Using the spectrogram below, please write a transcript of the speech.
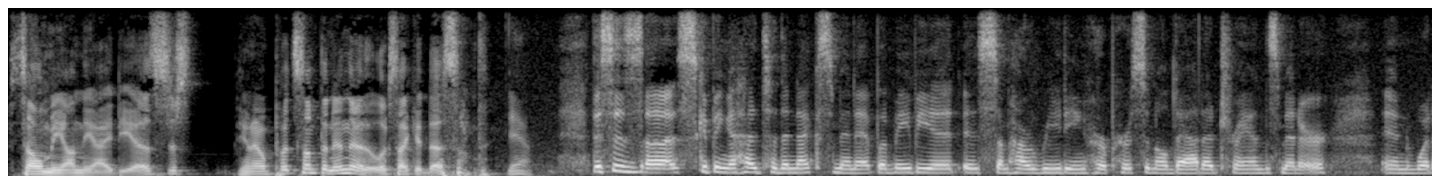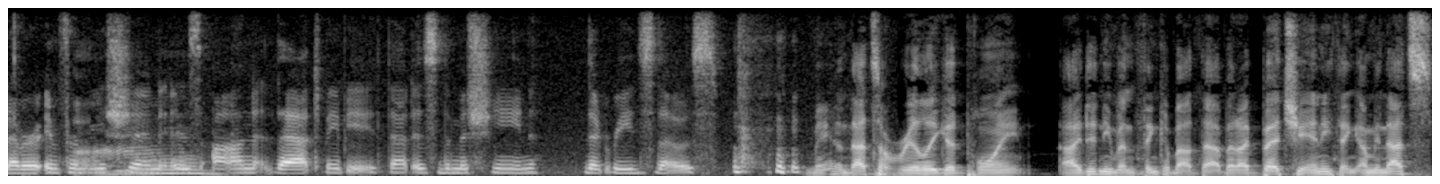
sell me on the ideas. Just you know, put something in there that looks like it does something. Yeah. This is uh, skipping ahead to the next minute, but maybe it is somehow reading her personal data transmitter and whatever information oh. is on that. Maybe that is the machine that reads those. Man, that's a really good point. I didn't even think about that, but I bet you anything. I mean, that's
